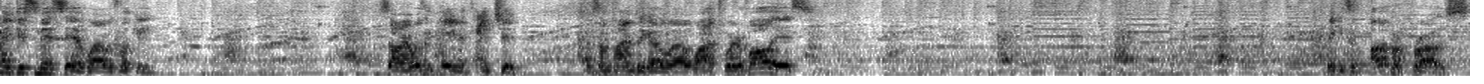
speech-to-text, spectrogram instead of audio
I dismissed it while I was looking. Sorry, I wasn't paying attention. But sometimes I gotta uh, watch where the ball is. Making some upper throws.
